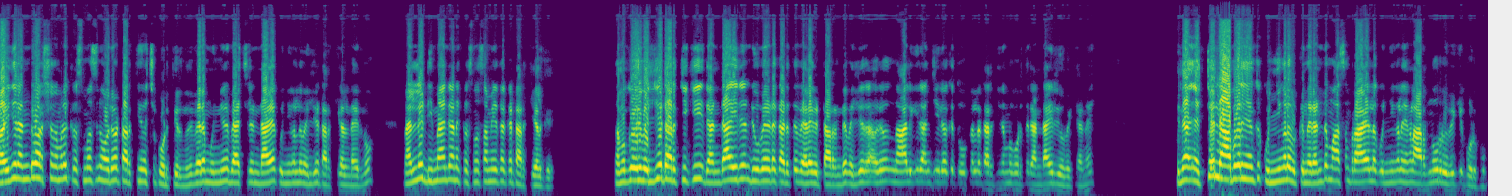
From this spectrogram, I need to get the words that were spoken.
കഴിഞ്ഞ രണ്ട് വർഷം നമ്മൾ ക്രിസ്മസിന് ഓരോ ടർക്കി വെച്ച് കൊടുത്തിരുന്നു ഇവരെ മുന്നിൽ ബാച്ചിൽ ഉണ്ടായ കുഞ്ഞുങ്ങളിൽ വലിയ ടർക്കികൾ ഉണ്ടായിരുന്നു. നല്ല ഡിമാൻഡാണ് ക്രിസ്മസ് സമയത്തൊക്കെ ടർക്കികൾക്ക് നമുക്ക് ഒരു വലിയ ടർക്കിക്ക് രണ്ടായിരം രൂപയുടെ അടുത്ത് വില കിട്ടാറുണ്ട്. വലിയ ഒരു നാല് കിലോ അഞ്ച് കിലോ ഒക്കെ തൂക്കമുള്ള ടർക്കി നമ്മൾ കൊടുത്ത് രണ്ടായിരം രൂപയ്ക്കാണ്. പിന്നെ ഏറ്റവും ലാഭകരം ഞങ്ങൾക്ക് കുഞ്ഞുങ്ങളെ വെക്കുന്നത് രണ്ട് മാസം പ്രായമുള്ള കുഞ്ഞുങ്ങളെ ഞങ്ങൾ അറുന്നൂറ് രൂപയ്ക്ക് കൊടുക്കും.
